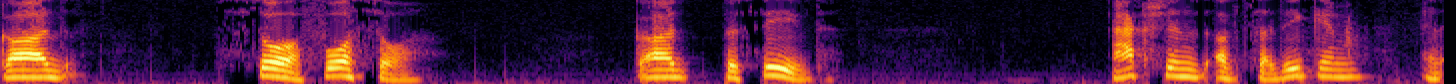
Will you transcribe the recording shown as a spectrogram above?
God saw, foresaw, God perceived actions of tzaddikim and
